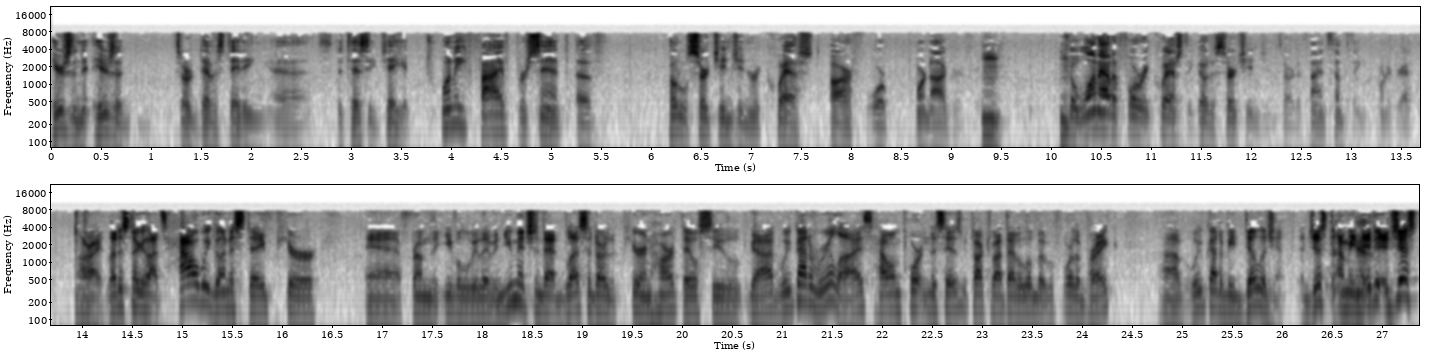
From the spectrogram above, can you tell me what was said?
here's an here's a sort of devastating uh, statistic, Jacob. 25% of total search engine requests are for pornography. Mm. So one out of four requests that go to search engines are to find something pornographic. All right, let us know your thoughts. How are we going to stay pure uh, from the evil we live in? You mentioned that blessed are the pure in heart; they will see God. We've got to realize how important this is. We talked about that a little bit before the break. Uh, but we've got to be diligent, and just I mean, Yeah. it, it just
